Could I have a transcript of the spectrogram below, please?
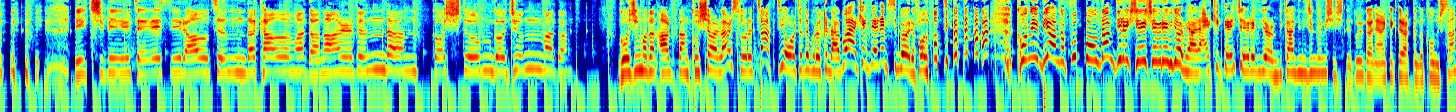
Hiçbir tesir altında kalmadan ardından koştum gocunmadan Gocunmadan ardından koşarlar sonra tak diye ortada bırakırlar. Bu erkeklerin hepsi böyle falan diye. Konuyu bir anda futboldan direkt şeye çevirebiliyorum yani erkeklere çevirebiliyorum. Bir tane dinleyicim demiş işte Duygu hani erkekler hakkında konuşsan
